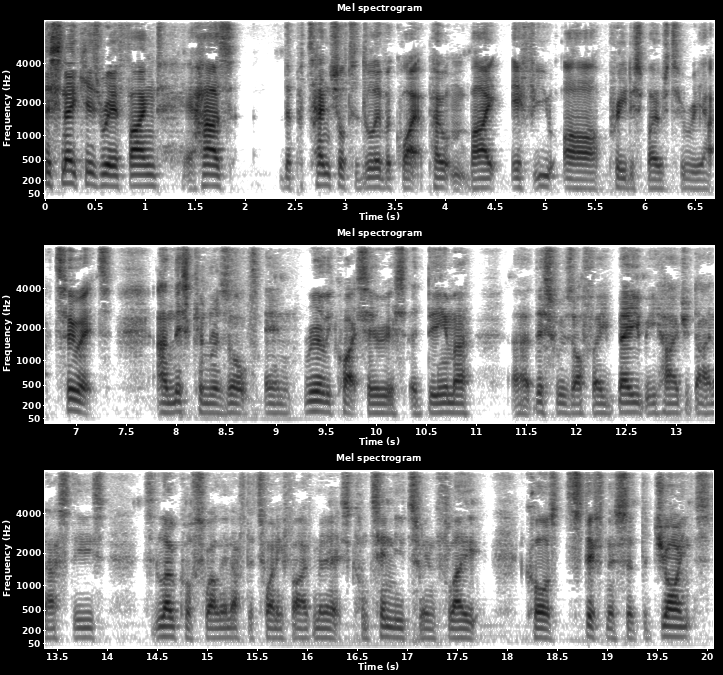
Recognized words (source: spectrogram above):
This snake is rear fanged. It has the potential to deliver quite a potent bite if you are predisposed to react to it. And this can result in really quite serious edema. Uh, this was off a baby Hydrodynastes. Local swelling after 25 minutes, continued to inflate, caused stiffness of the joints,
